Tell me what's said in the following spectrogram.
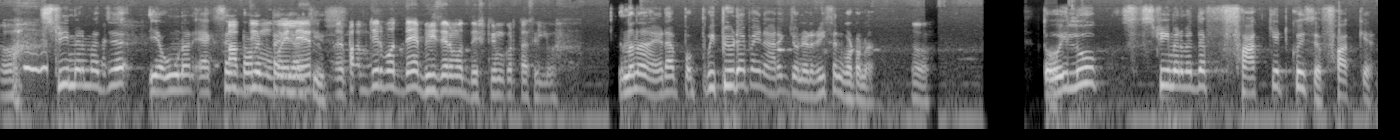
স্ট্রিমের মাঝে ইয়া উনার অ্যাকসেন্ট অনেকটা ইয়া কি। পাবজির মধ্যে ভিজের মধ্যে স্ট্রিম করতেছিল। না না এটা পিউডে পাই না আরেকজন এটা রিসেন্ট ঘটনা। তো ওই লোক স্ট্রিমের মধ্যে ফাকেট কইছে ফাকেট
